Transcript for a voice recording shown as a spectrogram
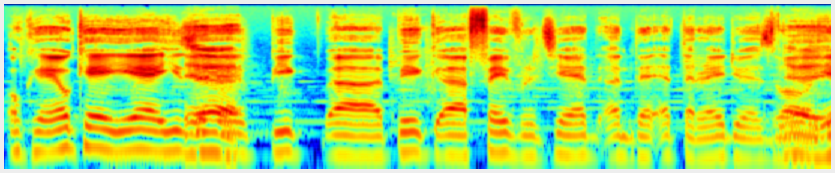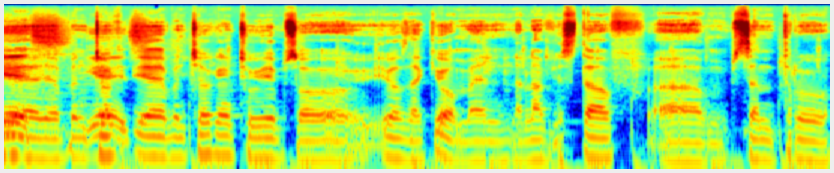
Okay, okay, yeah, he's a big, uh, big uh, favorite here at, at the at the radio as well. yeah, yes, yeah, yeah. I've been yes. talking. Yeah, I've been talking to him. So he was like, "Yo, man, I love your stuff. Um, send through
